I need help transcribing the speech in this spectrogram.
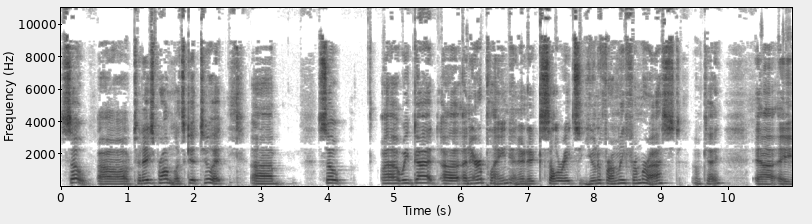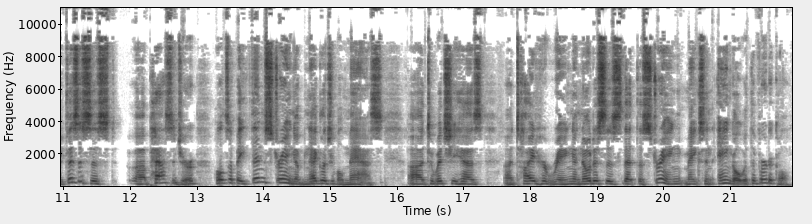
so today's problem, let's get to it. so uh, we've got uh, an airplane and it accelerates uniformly from rest, okay? Uh, a physicist uh, passenger holds up a thin string of negligible mass uh, to which she has uh, tied her ring and notices that the string makes an angle with the vertical.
